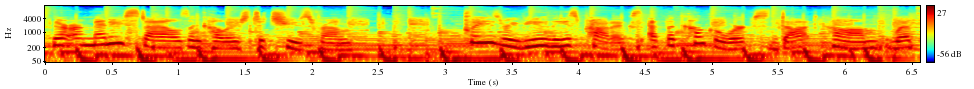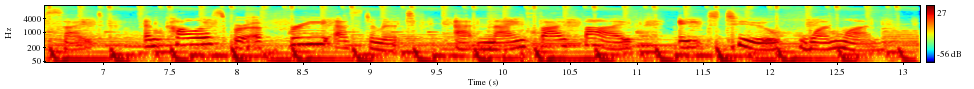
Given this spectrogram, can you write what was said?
There are many styles and colors to choose from. Please review these products at the kunkelworks.com website and call us for a free estimate at 955 8211.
